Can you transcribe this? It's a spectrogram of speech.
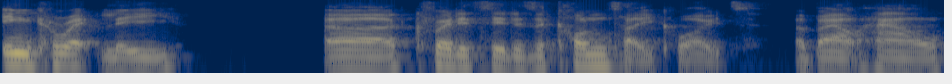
incorrectly uh, credited as a Conte quote about how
